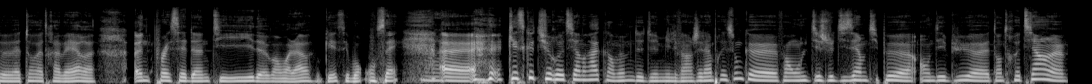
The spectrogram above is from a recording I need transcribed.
euh, à tort à travers. euh, unprecedented. euh, Bon voilà, ok, c'est bon, on sait. Euh, Qu'est-ce que tu retiendras quand même de 2020 J'ai l'impression que, enfin, on le dit, je le disais un petit peu euh, en début euh, d'entretien.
